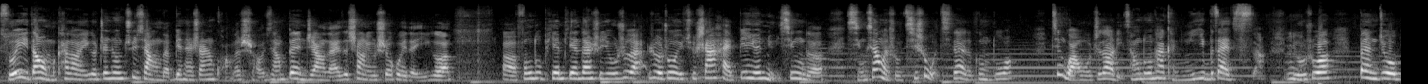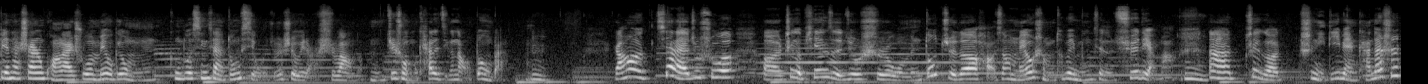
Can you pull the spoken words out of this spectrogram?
所以，当我们看到一个真正具象的变态杀人狂的时候，就像 Ben 这样来自上流社会的一个。呃，风度翩翩，但是又热爱热衷于去杀害边缘女性的形象的时候，其实我期待的更多。尽管我知道李沧东他肯定意不在此啊。比如说，半就变态杀人狂来说，没有给我们更多新鲜的东西，我觉得是有一点失望的。嗯，这是我们开了几个脑洞吧。嗯。然后接下来就说，呃，这个片子就是我们都觉得好像没有什么特别明显的缺点嘛。嗯。那这个是你第一遍看，但是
